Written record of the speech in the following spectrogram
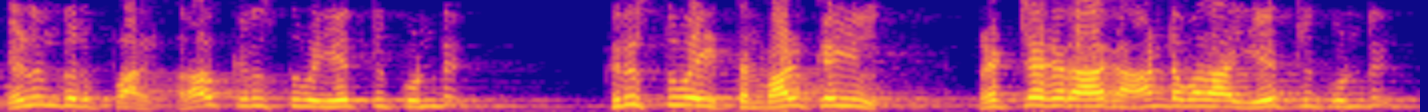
எழுந்திருப்பார்கள். அதாவது கிறிஸ்துவை ஏற்றுக்கொண்டு கிறிஸ்துவை தன் வாழ்க்கையில் இரட்சகராக ஆண்டவராய் ஏற்றுக்கொண்டு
